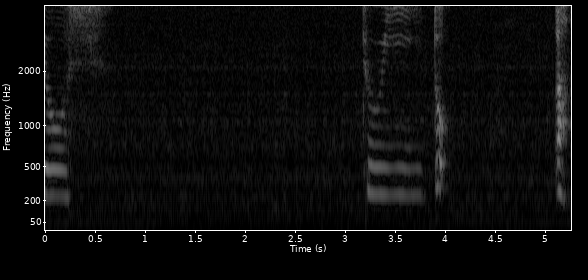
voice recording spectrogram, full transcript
よし。トゥイートあ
